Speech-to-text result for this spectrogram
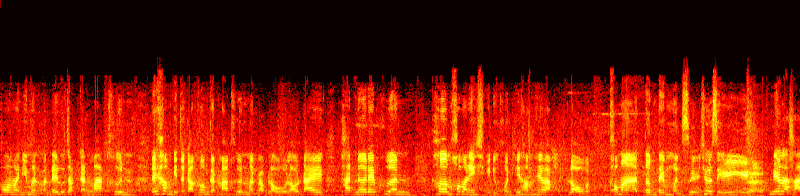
พอวันนี้เหมือนมันได้รู้จักกันมากขึ้น ได้ทำกิจกรรมร่วมกันมากขึ้น เหมือนแบบเราเราได้พาร์ทเนอร์ได้เพื่อนเพิ่มเข้ามาในชีวิตอีกคนที่ทำให้แบบเราแบบเข้ามาเติมเต็มเหมือนชื่อชื่อซีรีส์เนี่ยแหละค่ะ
